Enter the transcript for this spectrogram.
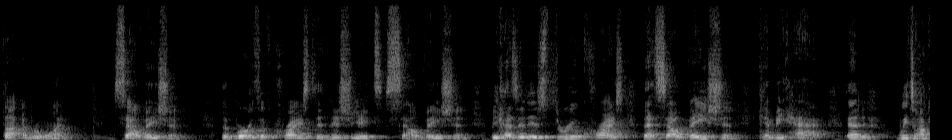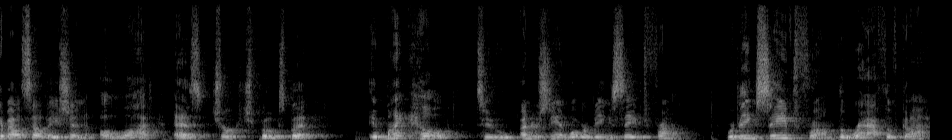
Thought number one salvation. The birth of Christ initiates salvation because it is through Christ that salvation can be had. And we talk about salvation a lot as church folks, but it might help to understand what we're being saved from. We're being saved from the wrath of God.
